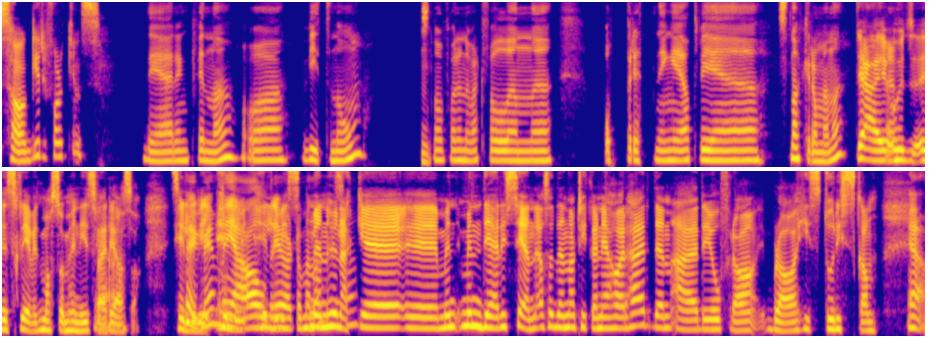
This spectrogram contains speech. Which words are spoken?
Sager, folkens. Det er en kvinne å vite noe om. Mm. Så nå får hun i hvert fall en eh, oppretning i at vi snakker om henne. Det er jo skrevet masse om henne i Sverige, Ja. altså. Selvfølgelig, men jeg har aldri hørt om henne, Men hun er ikke eh, men, men det er i scene Altså, den artikkelen jeg har her, den er jo fra bladet Historiskan. Ja.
